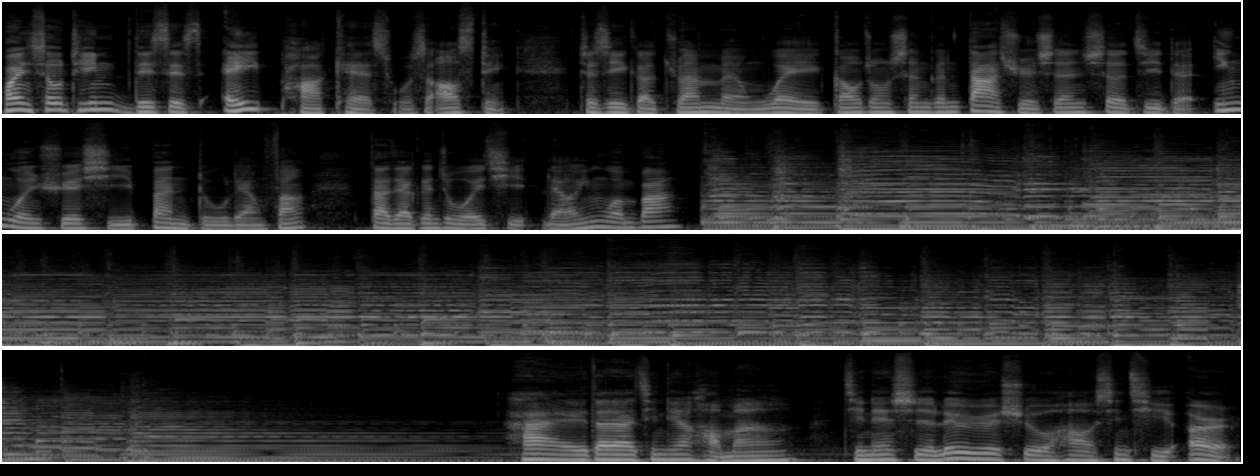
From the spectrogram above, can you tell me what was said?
欢迎收听 This is a podcast，我是 Austin，这是一个专门为高中生跟大学生设计的英文学习伴读良方，大家跟着我一起聊英文吧。嗨，大家今天好吗？今天是六月十五号，星期二。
